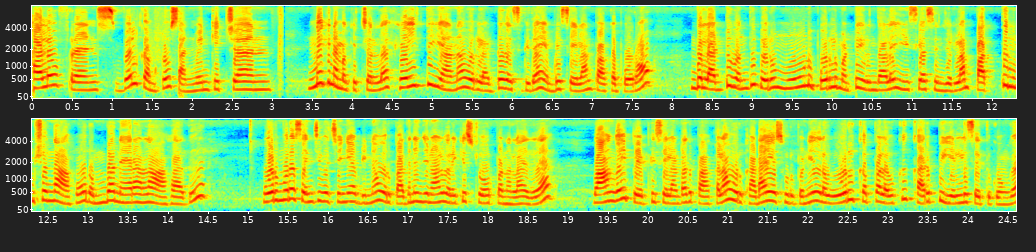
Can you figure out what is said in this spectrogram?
Hello friends welcome to சன்வென் kitchen இன்றைக்கி நம்ம கிச்சனில் ஹெல்த்தியான ஒரு லட்டு ரெசிபி தான் எப்படி செய்யலான்னு பார்க்க போகிறோம் இந்த லட்டு வந்து வெறும் மூணு பொருள் மட்டும் இருந்தாலே ஈஸியாக செஞ்சிடலாம். பத்து நிமிஷம் தான் ஆகும். ரொம்ப நேரம்லாம் ஆகாது. ஒரு முறை செஞ்சு வச்சீங்க அப்படின்னா ஒரு பதினஞ்சு நாள் வரைக்கும் ஸ்டோர் பண்ணலாம் இதை. வாங்க இப்போ எப்படி செய்யலான்றது பார்க்கலாம். ஒரு கடாயை சூடு பண்ணி அதில் ஒரு கப் அளவுக்கு கருப்பு எள்ளு சேர்த்துக்கோங்க.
